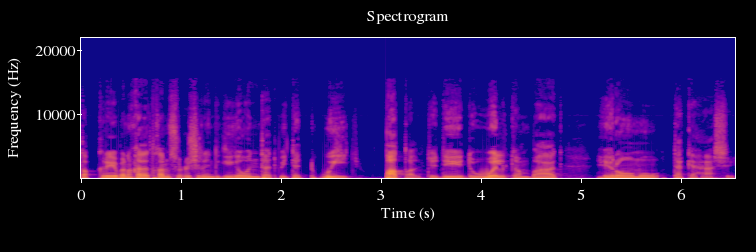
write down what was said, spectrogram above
تقريبا أخذت 25 دقيقة وانتهت بتتويج بطل جديد welcome back هيرومو تاكاهاشي.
